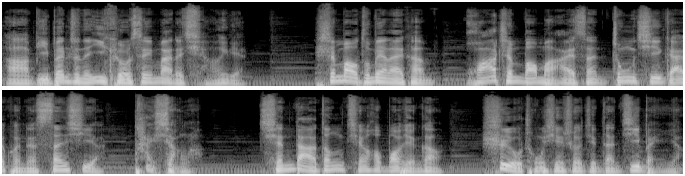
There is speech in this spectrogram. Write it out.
啊，比奔驰的 EQC 卖的强一点。申报图片来看，华晨宝马 i3 中期改款的三系啊，太像了。前大灯、前后保险杠是有重新设计，但基本一样。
